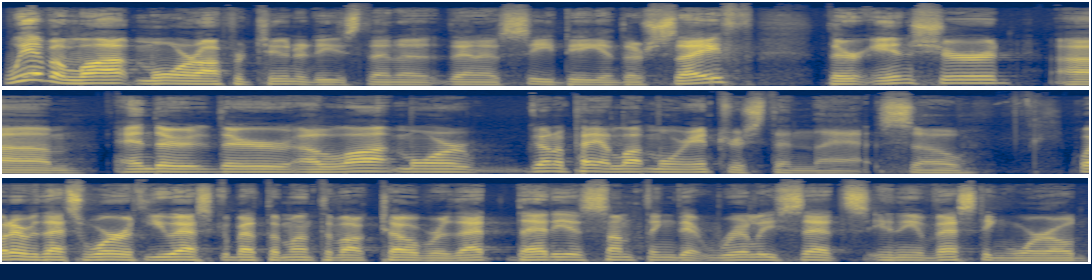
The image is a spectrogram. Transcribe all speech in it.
we have a lot more opportunities than a than a CD, and they're safe, they're insured, um, and they're they're a lot more going to pay a lot more interest than that. So whatever that's worth. You ask about the month of October. That that is something that really sets in the investing world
